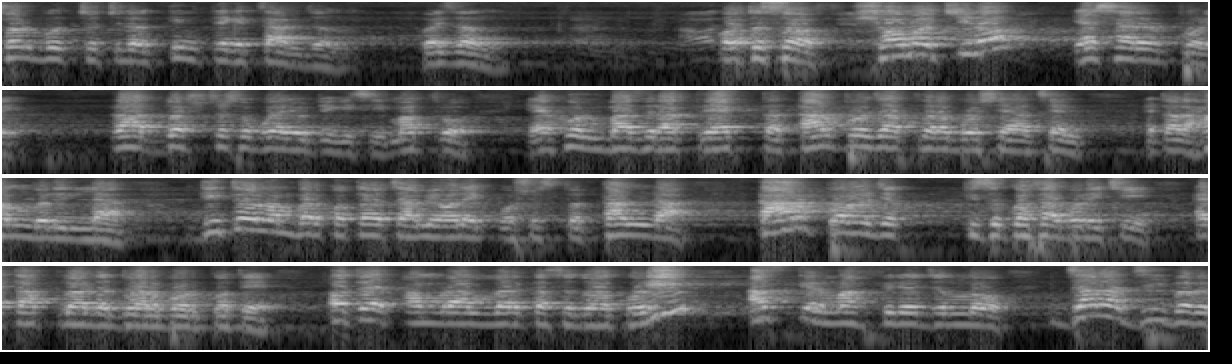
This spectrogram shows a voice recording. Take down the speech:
সর্বোচ্চ ছিল তিন থেকে চারজন। কয়জন? অথচ সময় ছিল এসারের পরে। রাত দশটা সময় বয়ানে উঠে গেছি। মাত্র এখন বাজে রাত্রে একটা, তারপর যে আপনারা বসে আছেন, এটা আলহামদুলিল্লাহ। দ্বিতীয় নম্বর কথা হচ্ছে, আমি অনেক অসুস্থ, ঠান্ডা। তারপরে যে কিছু কথা বলেছি, এটা আপনাদের দোয়ার বরকতে। অতএব আমরা আল্লাহর কাছে দোয়া করি আজকের মাহফিলের জন্য যারা যেভাবে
